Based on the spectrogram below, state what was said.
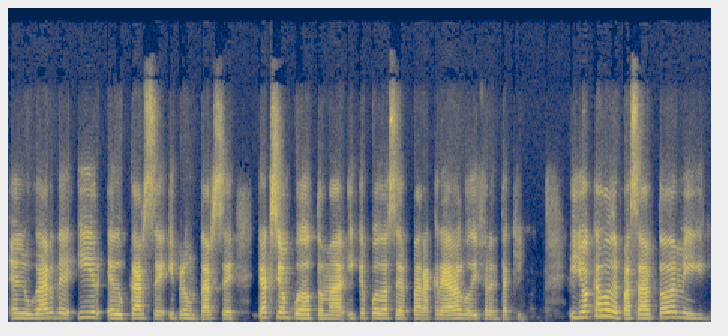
en lugar de ir, educarse y preguntarse qué acción puedo tomar y qué puedo hacer para crear algo diferente aquí. Y yo acabo de pasar toda mi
